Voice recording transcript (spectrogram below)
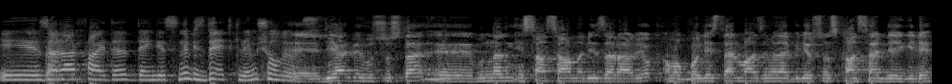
e, zarar fayda dengesini biz de etkilemiş oluyoruz. Ee, diğer bir hususta e, bunların insan sağlığına bir zararı yok ama polyester malzemeler biliyorsunuz kanserle ilgili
